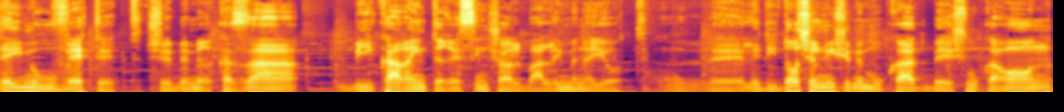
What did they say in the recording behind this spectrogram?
די מעוותת, שבמרכזה בעיקר האינטרסים של בעלי מניות. ולדידו של מי שממוקד בשוק ההון,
